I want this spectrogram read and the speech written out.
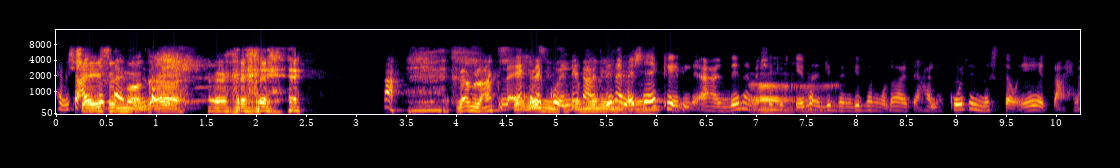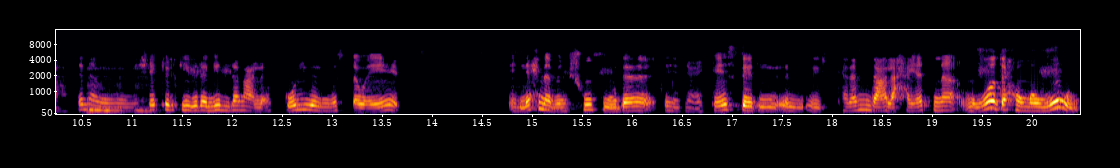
مش شايف الموضوع لا بالعكس لا إحنا كلنا عندنا مشاكل عندنا مشاكل آه كبيرة آه. جدا جدا. الموضوع ده على كل المستويات إحنا عندنا. مشاكل كبيرة جدا على كل المستويات. اللي إحنا بنشوفه ده انعكاس ال... ال... الكلام ده على حياتنا واضح وموجود.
